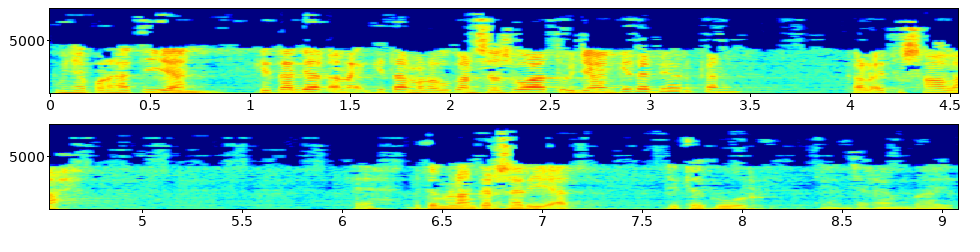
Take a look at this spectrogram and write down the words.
punya perhatian. Kita lihat anak kita melakukan sesuatu, jangan kita biarkan. Kalau itu salah, ya, itu melanggar syariat, ditegur dengan cara yang baik,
